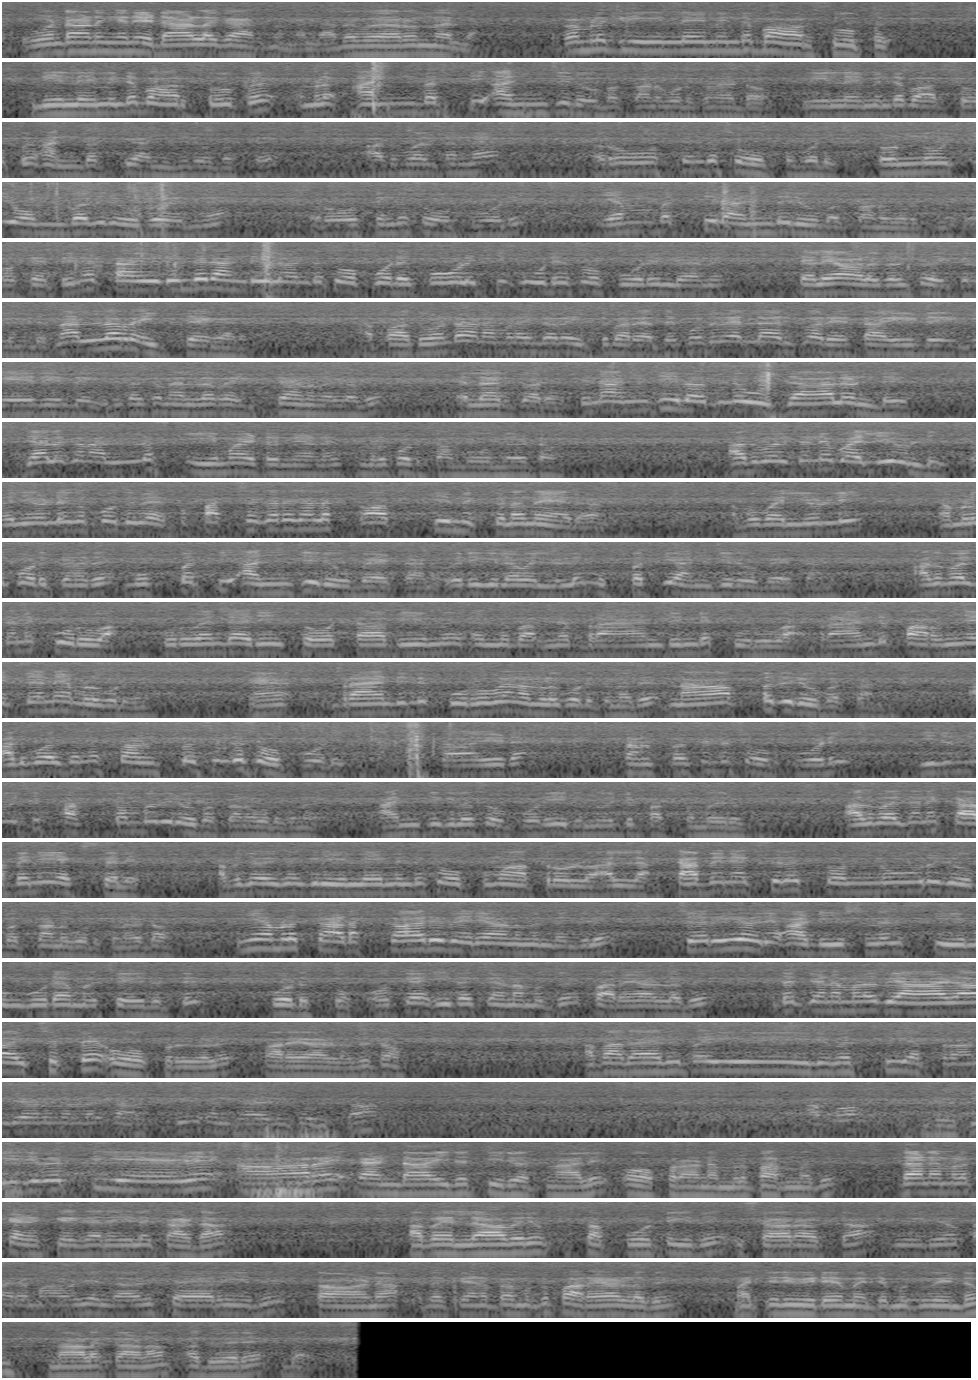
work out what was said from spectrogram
അതുകൊണ്ടാണ് ഇങ്ങനെ ഇടാനുള്ള കാരണം. അല്ലാതെ വേറെ ഒന്നുമല്ല അപ്പോൾ നമ്മൾ ഗ്രീൻ ലൈമിന്റെ ബാർ സോപ്പ് ഗ്രീൻ ലൈമിന്റെ ബാർ സോപ്പ് നമ്മൾ അൻപത്തി അഞ്ച് രൂപക്കാണ് കൊടുക്കുന്നത് കേട്ടോ. ഗ്രീൻ ലൈമിന്റെ ബാർ സോപ്പ് അൻപത്തി അഞ്ച് രൂപക്ക്. അതുപോലെ തന്നെ റോസിന്റെ സോപ്പ് പൊടി. തൊണ്ണൂറ്റി ഒമ്പത് രൂപ വരുന്ന റോസിന്റെ സോപ്പ് പൊടി. എൺപത്തി രണ്ട് രൂപക്കാണ് കൊടുക്കുന്നത്. ഓക്കെ പിന്നെ ടൈഡിന്റെ രണ്ട് കിലോന്റെ സോപ്പ് പൊടി. ക്വാളിറ്റി കൂടിയ സോപ്പ് പൊടി ഇല്ലാന്ന് ചില ആളുകൾ ചോദിക്കലുണ്ട്. നല്ല റേറ്റ് കാര്യം അപ്പോൾ അതുകൊണ്ടാണ് നമ്മൾ അതിന്റെ റേറ്റ് പറയാത്തത് പൊതുവെ എല്ലാവർക്കും അറിയാം. ടൈഡ് ഏരിയൽ ഇതൊക്കെ നല്ല റേറ്റ് ആണെന്നുള്ളത് എല്ലാവർക്കും അറിയാം. പിന്നെ അഞ്ച് കിലോത്തിന്റെ ഉജാലുണ്ട്. ഉജാലൊക്കെ നല്ല സ്കീമായിട്ട് തന്നെയാണ് നമ്മൾ കൊടുക്കാൻ പോകുന്നത് കേട്ടോ. അതുപോലെ തന്നെ വലിയ ഉള്ളി. വലിയ ഉള്ളിയൊക്കെ പൊതുവെ ഇപ്പോൾ പച്ചക്കറി നല്ല കത്തി നിൽക്കുന്ന നേരമാണ് അപ്പോൾ വല്യുള്ളി നമ്മൾ കൊടുക്കുന്നത് മുപ്പത്തി അഞ്ച് രൂപയായിട്ടാണ്. ഒരു കിലോ വല്യുള്ളി മുപ്പത്തി അഞ്ച് രൂപയായിട്ടാണ്. അതുപോലെ തന്നെ കുറുവ. കുറുവന്റെ അരി ചോട്ടാ ഭീം എന്ന് പറഞ്ഞ ബ്രാൻഡിന്റെ കുറുവ. ബ്രാൻഡ് പറഞ്ഞിട്ട് തന്നെ നമ്മൾ കൊടുക്കുന്നത് ബ്രാൻഡിന്റെ കുറുവ നമ്മൾ കൊടുക്കുന്നത് നാൽപ്പത് രൂപക്കാണ്. അതുപോലെ തന്നെ സൺപ്ലസിന്റെ സോപ്പ് പൊടി. തായുടെ സൺപ്ലസിന്റെ സോപ്പ് പൊടി ഇരുന്നൂറ്റി പത്തൊമ്പത് രൂപക്കാണ് കൊടുക്കുന്നത്. അഞ്ച് കിലോ സോപ്പ് പൊടി ഇരുന്നൂറ്റി പത്തൊമ്പത് രൂപ. അതുപോലെ തന്നെ കബനി എക്സൽ അപ്പോൾ ചോദിക്കും ഗ്രീൻ ലൈമിന്റെ സോപ്പ് മാത്രമേ ഉള്ളൂ. അല്ല കബിനെക്സിൽ തൊണ്ണൂറ് രൂപക്കാണ് കൊടുക്കുന്നത് കേട്ടോ. ഇനി നമ്മൾ കടക്കാർ വരികയാണെന്നുണ്ടെങ്കിൽ ചെറിയൊരു അഡീഷണൽ സ്കീമും കൂടെ നമ്മൾ ചെയ്തിട്ട് കൊടുക്കും. ഓക്കെ ഇതൊക്കെയാണ് നമുക്ക് പറയാനുള്ളത്. ഇതൊക്കെയാണ് നമ്മൾ വ്യാഴാഴ്ചത്തെ ഓഫറുകൾ പറയാനുള്ളത് കേട്ടോ. അപ്പോൾ അതായത് ഇപ്പോൾ ഈ ഇരുപത്തി എത്രാം തീയതി ആണെന്നുള്ള കണക്ക് എന്തായാലും കൊടുക്കാം. അപ്പോൾ ഇരുപത്തിയേഴ് ആറ് രണ്ടായിരത്തി ഇരുപത്തിനാല് ഓഫറാണ് നമ്മൾ പറഞ്ഞത്. ഇതാണ് നമ്മൾ കിഴക്കേക്കരയിലെ കട. അപ്പോൾ എല്ലാവരും സപ്പോർട്ട് ചെയ്ത് ഉഷാറാക്കുക. വീഡിയോ പരമാവധി എല്ലാവരും ഷെയർ ചെയ്ത് കാണുക. ഇതൊക്കെയാണ് ഇപ്പോൾ നമുക്ക് പറയാനുള്ളത്. മറ്റൊരു വീഡിയോ മറ്റേ നമുക്ക് വീണ്ടും നാളെ കാണാം. അതുവരെ ബൈ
